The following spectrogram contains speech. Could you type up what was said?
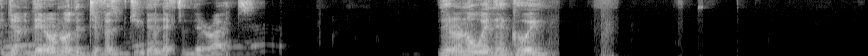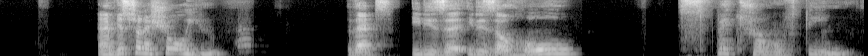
they don't know the difference between their left and their right. They don't know where they're going. And I'm just trying to show you that it is a it is a whole spectrum of things.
